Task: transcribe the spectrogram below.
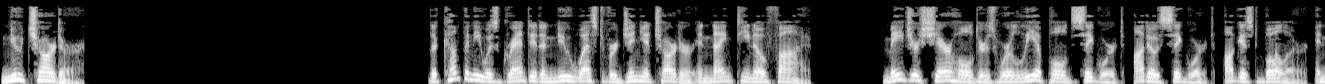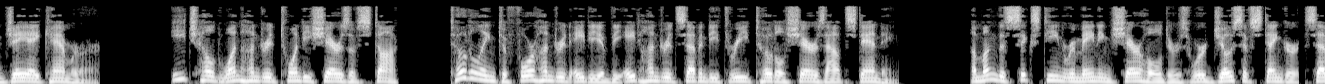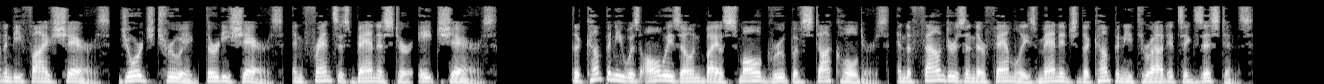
New charter The company was granted a new West Virginia charter in 1905. Major shareholders were Leopold Sigwart, Otto Sigwart, August Bohler, and J. A. Kammerer. Each held 120 shares of stock—totaling to 480 of the 873 total shares outstanding. Among the 16 remaining shareholders were Joseph Stenger 75 shares, George Truog 30 shares, and Francis Bannister 8 shares. The company was always owned by a small group of stockholders, and the founders and their families managed the company throughout its existence.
